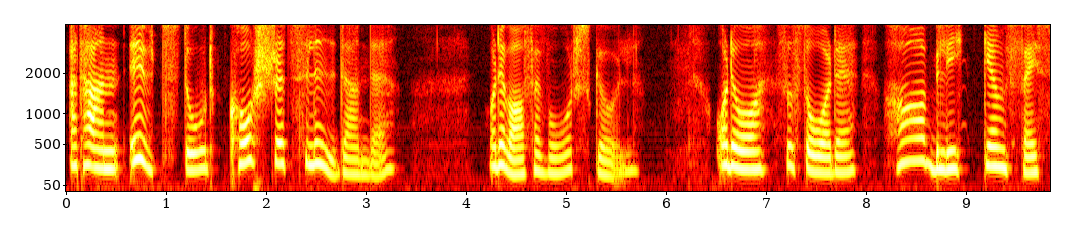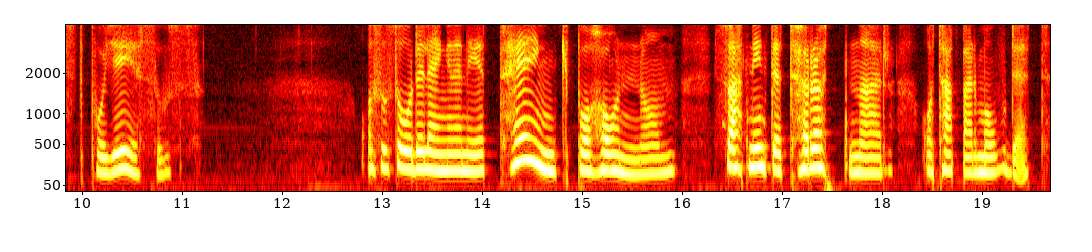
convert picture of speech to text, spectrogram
att han utstod korsets lidande och det var för vår skull. Och då så står det, ha blicken fäst på Jesus och så står det längre ner, tänk på honom så att ni inte tröttnar och tappar modet.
